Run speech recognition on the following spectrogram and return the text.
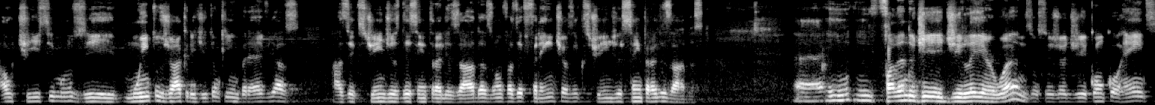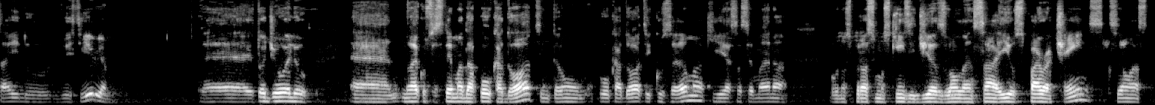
altíssimos e muitos já acreditam que em breve as, as exchanges descentralizadas vão fazer frente às exchanges centralizadas. É, falando de, de layer ones, ou seja, de concorrentes aí do, do Ethereum, é, eu estou de olho é, no ecossistema da Polkadot, então Polkadot e Kusama, que essa semana ou nos próximos 15 dias vão lançar aí os parachains, que são as,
